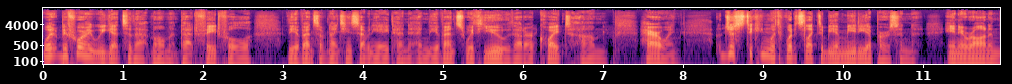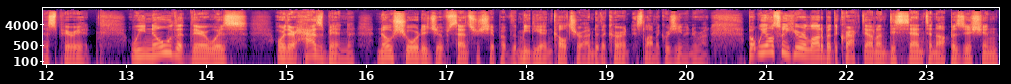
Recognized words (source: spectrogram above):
Well, before we get to that moment, that fateful, the events of 1978 and, and the events with you that are quite um, harrowing, just sticking with what it's like to be a media person in Iran in this period, we know that there was or there has been no shortage of censorship of the media and culture under the current Islamic regime in Iran. But we also hear a lot about the crackdown on dissent and opposition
